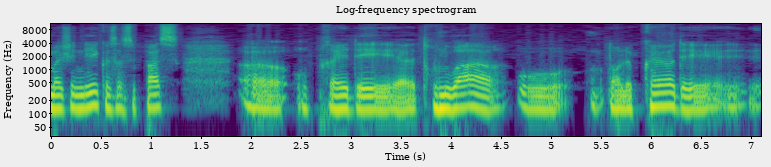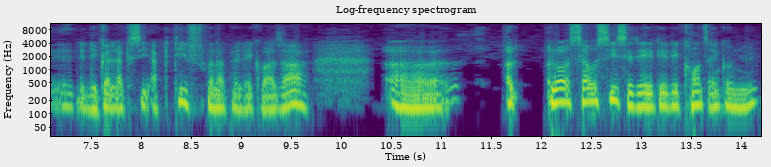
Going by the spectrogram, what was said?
imaginer que ça se passe euh, auprès des euh, trous noirs ou dans le cœur des, des galaxies actives qu'on appelle les quasars. Euh, alors ça aussi, c'est des, des, des grandes inconnues.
